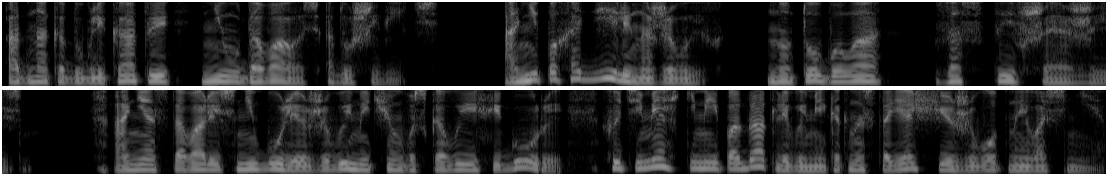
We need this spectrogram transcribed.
однако дубликаты не удавалось одушевить. Они походили на живых, но то была застывшая жизнь. Они оставались не более живыми, чем восковые фигуры, хоть и мягкими и податливыми, как настоящие животные во сне.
